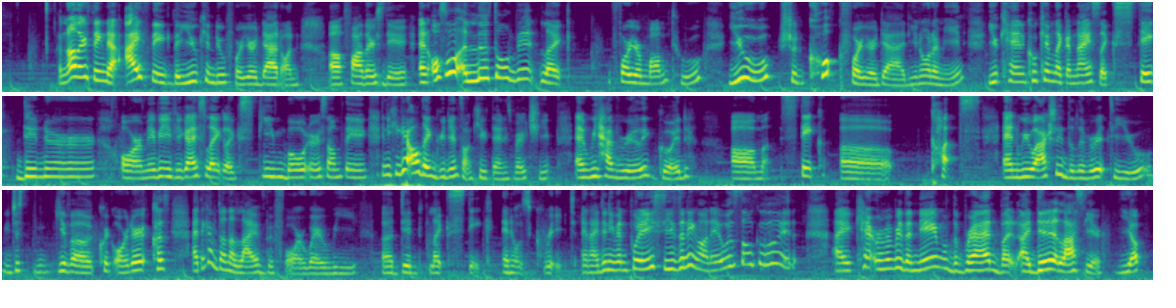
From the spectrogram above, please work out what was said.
Another thing that I think that you can do for your dad on uh, Father's Day, and also a little bit like for your mom too, you should cook for your dad. You know what I mean? You can cook him like a nice like steak dinner, or maybe if you guys like like steamboat or something, and you can get all the ingredients on Qoo10. It's very cheap, and we have really good um, steak uh, cuts and we will actually deliver it to you. You just give a quick order because I think I've done a live before where we uh, did like steak and it was great and I didn't even put any seasoning on it. It was so good. I can't remember the name of the brand, but I did it last year. Yup.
